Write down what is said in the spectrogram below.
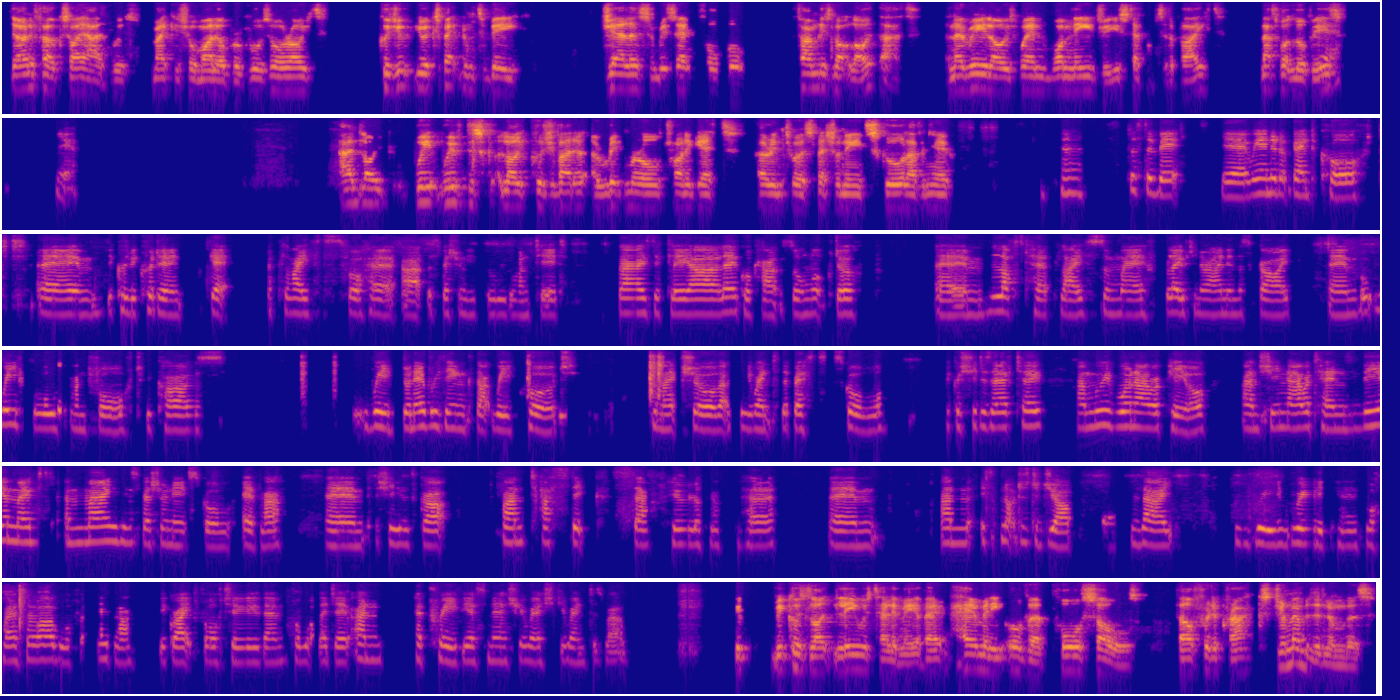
the only focus I had was making sure my little brother was all right. Because you you expect them to be jealous and resentful, but family's not like that, and they realise when one needs you, you step up to the plate. And that's what love is. Yeah. And like we we've dis- like because you've had a, a rigmarole trying to get her into a special needs school, haven't you? Yeah, just a bit. Yeah, we ended up going to court um, because we couldn't get a place for her at the special needs school we wanted. Basically, our local council mucked up, um, lost her place somewhere floating around in the sky. Um, but we fought and fought because we'd done everything that we could to make sure that she went to the best school because she deserved to. And we've won our appeal, and she now attends the most amazing special needs school ever. Um, she's got fantastic staff who look after her, um, and it's not just a job; they really, really care for her. So I will forever be grateful to them for what they do, and her previous nursery where she went as well. Because like Lee was telling me about how many other poor souls fell through the cracks. Do you remember the numbers?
